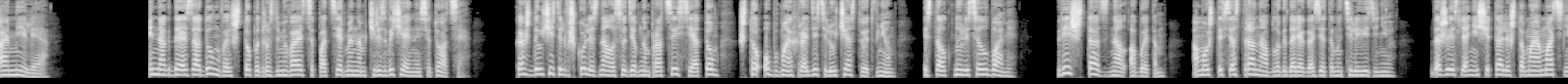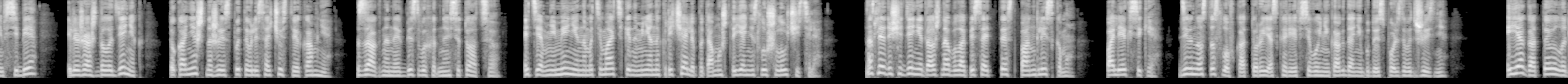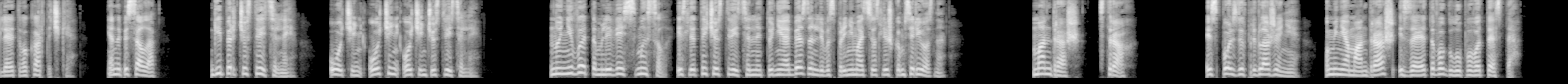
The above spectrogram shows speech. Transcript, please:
Амелия. Иногда я задумываюсь, что подразумевается под термином «чрезвычайная ситуация». Каждый учитель в школе знал о судебном процессе и о том, что оба моих родителя участвуют в нем, и столкнулись лбами. Весь штат знал об этом, а может и вся страна, благодаря газетам и телевидению. Даже если они считали, что моя мать не в себе или жаждала денег, то, конечно же, испытывали сочувствие ко мне, загнанное в безвыходную ситуацию. И тем не менее на математике на меня накричали, потому что я не слушала учителя. На следующий день я должна была писать тест по английскому, по лексике, 90 слов, которые я, скорее всего, никогда не буду использовать в жизни. И я готовила для этого карточки. Я написала «гиперчувствительный», «очень-очень-очень чувствительный». Но не в этом ли весь смысл? Если ты чувствительный, то не обязан ли воспринимать все слишком серьезно? Мандраж, страх. Используй в предложении. У меня мандраж из-за этого глупого теста.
